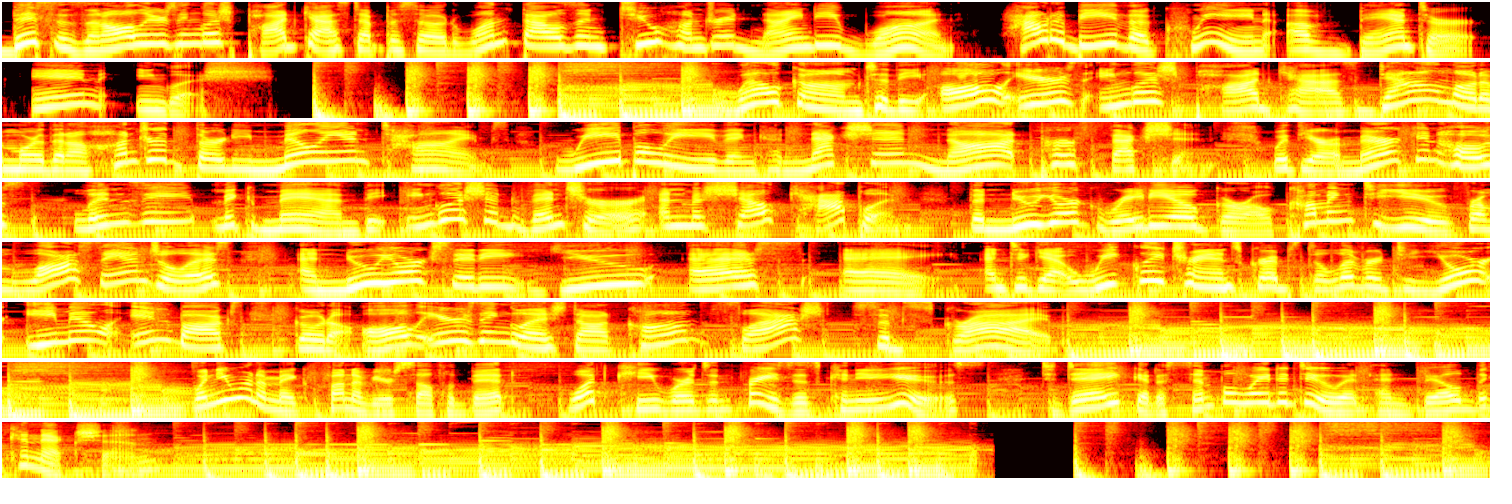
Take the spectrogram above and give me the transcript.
This is an All Ears English podcast episode 1291 How to Be the Queen of Banter in English. Welcome to the All Ears English podcast, downloaded more than 130 million times. We believe in connection, not perfection, with your American hosts, Lindsay McMahon, the English adventurer, and Michelle Kaplan the New York radio girl, coming to you from Los Angeles and New York City, USA. And to get weekly transcripts delivered to your email inbox, go to allearsenglish.com slash subscribe. When you want to make fun of yourself a bit, what keywords and phrases can you use? Today, get a simple way to do it and build the connection.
